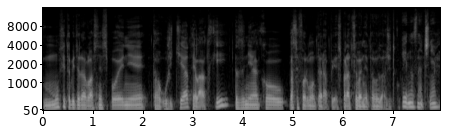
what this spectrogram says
musí to byť teda vlastne spojenie toho užitia tej látky s nejakou zase formou terapie, spracovanie toho zážitku. Jednoznačne.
